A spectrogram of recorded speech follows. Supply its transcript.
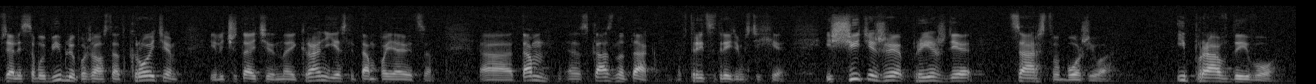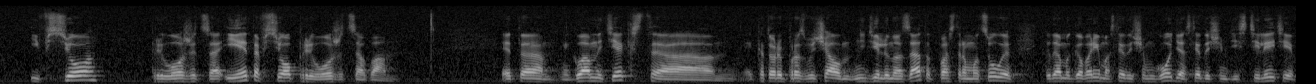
взяли с собой Библию, пожалуйста, откройте или читайте на экране, если там появится. Э, там сказано так, в 33 стихе. «Ищите же прежде Царство Божьего и правды Его, и все приложится, и это все приложится вам». Это главный текст, э, который прозвучал неделю назад от пастора Мацулы, когда мы говорим о следующем годе, о следующем десятилетии,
